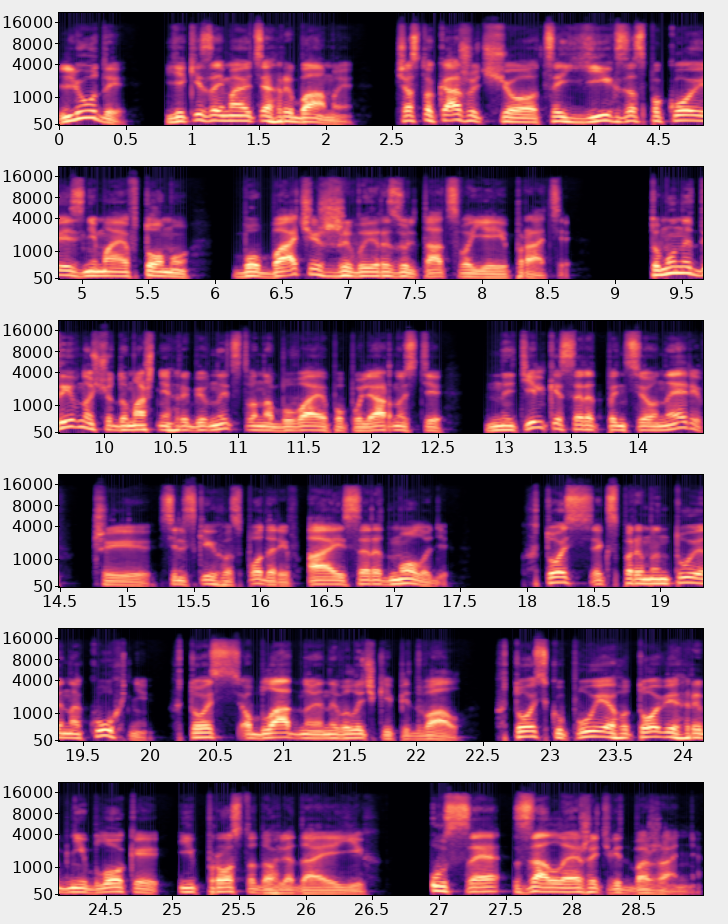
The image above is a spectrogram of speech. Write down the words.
Люди, які займаються грибами, часто кажуть, що це їх заспокоює, знімає втому, бо бачиш живий результат своєї праці. Тому не дивно, що домашнє грибівництво набуває популярності не тільки серед пенсіонерів чи сільських господарів, а й серед молоді. Хтось експериментує на кухні, хтось обладнує невеличкий підвал, хтось купує готові грибні блоки і просто доглядає їх. Усе залежить від бажання.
